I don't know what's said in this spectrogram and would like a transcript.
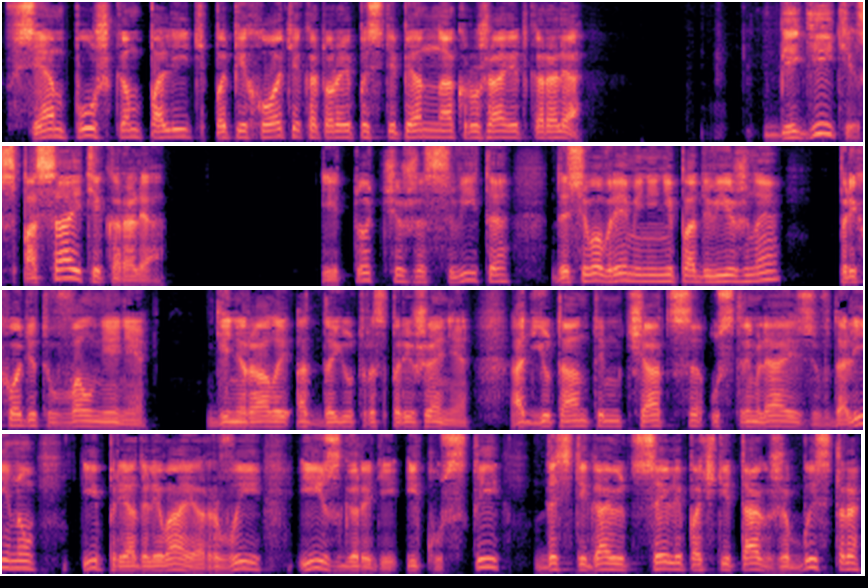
всем пушкам палить по пехоте, которая постепенно окружает короля. Бегите, спасайте короля!» И тотчас же свита, до сего времени неподвижная, приходит в волнение. Генералы отдают распоряжение, адъютанты мчатся, устремляясь в долину и, преодолевая рвы, изгороди и кусты, достигают цели почти так же быстро,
